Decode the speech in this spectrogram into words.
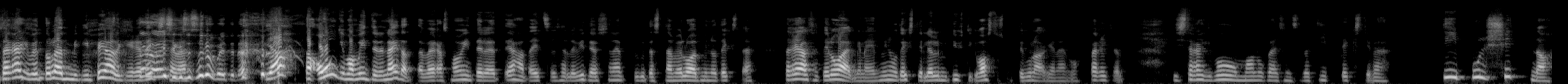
ta räägib, et oled mingi pealkirja tekste. isegi su sõnumeid ei näe. jah, ta ongi, ma võin teile näidata pärast, ma võin teile teha täitsa selle videosse näidata, kuidas ta loeb minu tekste. ta reaalselt ei loegi neid, minu tekstil ei ole mitte ühtegi vastust mitte kunagi nagu, päriselt. ja siis ta räägib, oo, ma lugesin seda deep teksti või. Deep bullshit, noh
